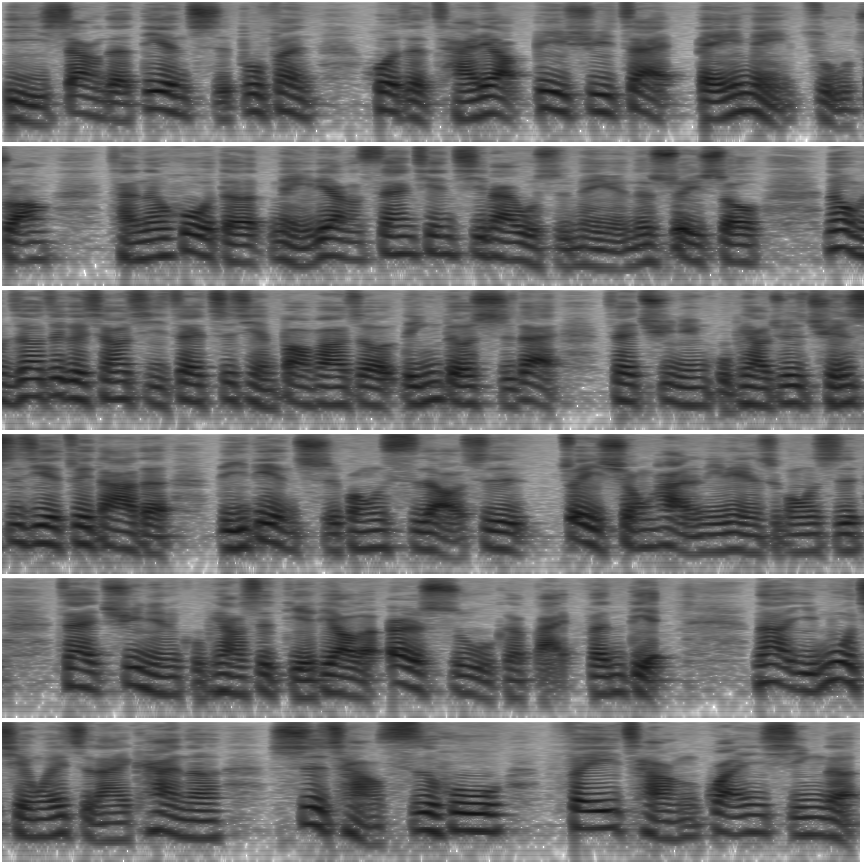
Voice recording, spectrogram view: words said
以上的电池部分或者材料必须在北美组装，才能获得每辆三千七百五十美元的税收。那我们知道这个消息在之前爆发之后，宁德时代在去年股票就是全世界最大的锂电池公司哦，是最凶悍的锂电池公司，在去年的股票是跌掉了二十五个百分点。那以目前为止来看呢，市场似乎非常关心的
